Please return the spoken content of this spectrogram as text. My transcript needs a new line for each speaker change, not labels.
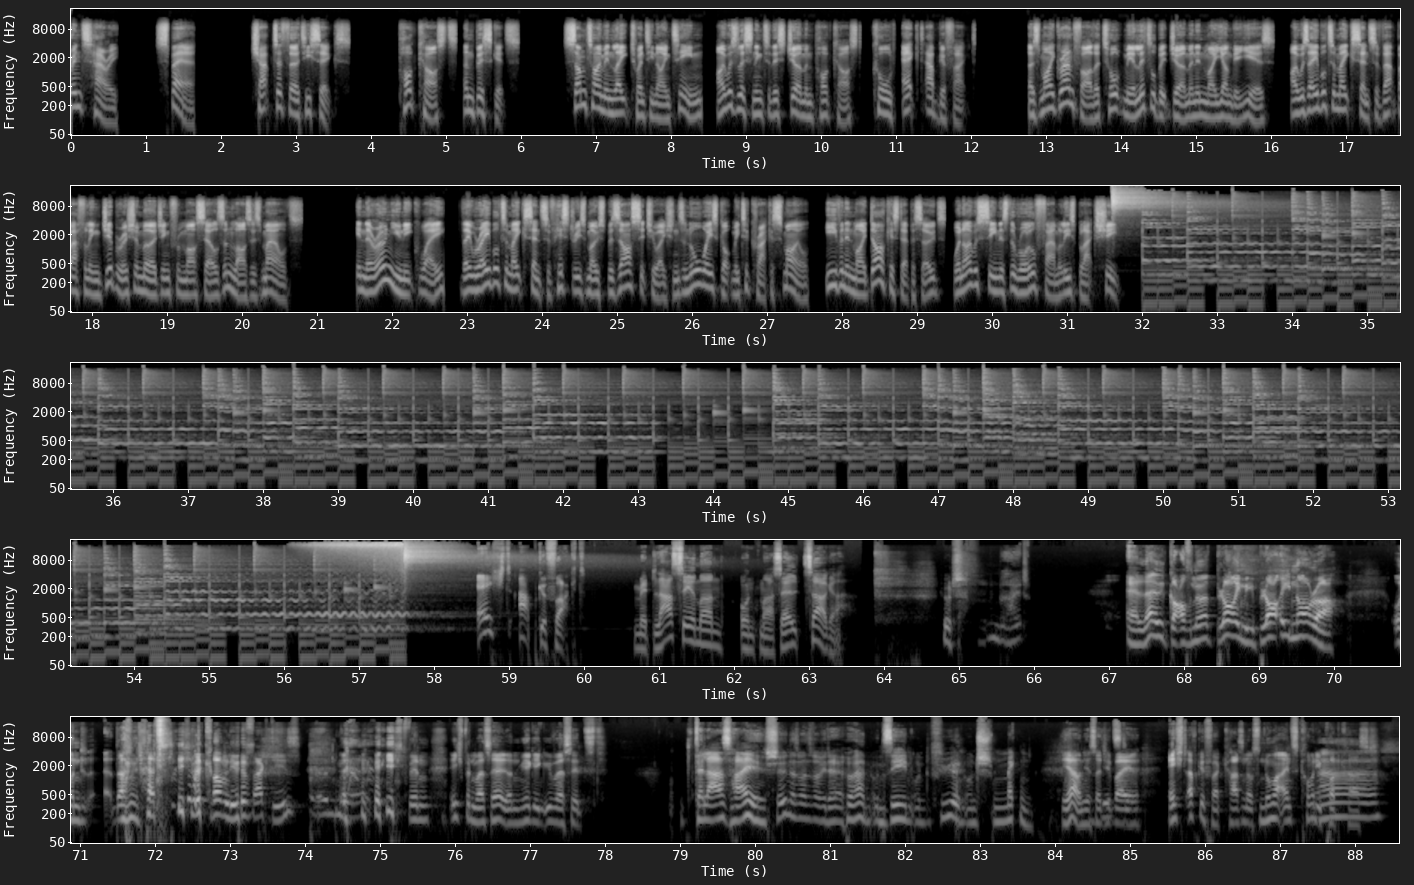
Prince Harry. Spare. Chapter 36. Podcasts and Biscuits. Sometime in late 2019, I was listening to this German podcast called Echt Abgefuckt. As my grandfather taught me a little bit German in my younger years, I was able to make sense of that baffling gibberish emerging from Marcel's and Lars's mouths. In their own unique way, they were able to make sense of history's most bizarre situations and always got me to crack a smile, even in my darkest episodes, when I was seen as the royal family's black sheep.
Abgefuckt. Mit Lars Seelmann und Marcel Zager.
Gut, bin bereit.
Hello, Governor, blimey, bloody Nora. Und damit herzlich willkommen, liebe Faktis. Ich bin, ich bin Marcel und mir gegenüber sitzt.
Der Lars, hi. Schön, dass wir uns mal wieder hören und sehen und fühlen und schmecken.
Ja, und ihr seid hier
geht's
bei? Echt abgefuckt, Carsten aus Nummer 1 Comedy Podcast.
Ah.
